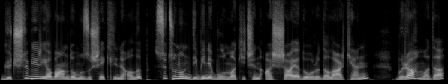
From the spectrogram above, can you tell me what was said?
güçlü bir yaban domuzu şeklini alıp sütunun dibini bulmak için aşağıya doğru dalarken, Brahma da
